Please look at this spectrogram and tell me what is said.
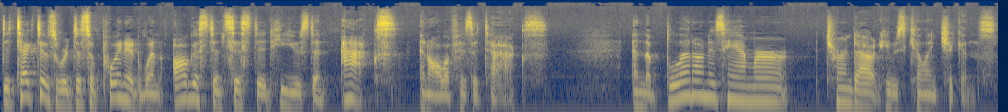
Detectives were disappointed when August insisted he used an axe in all of his attacks. And the blood on his hammer turned out he was killing chickens.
